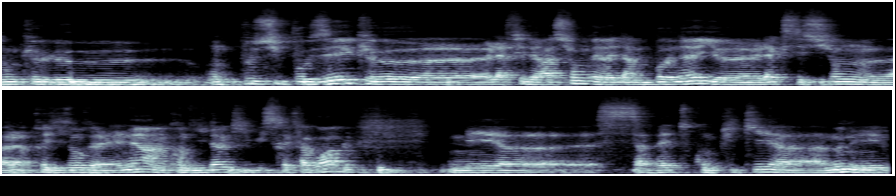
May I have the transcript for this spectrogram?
Donc le, on peut supposer que euh, la fédération verrait d'un bon œil euh, l'accession euh, à la présidence de la LNR à un candidat qui lui serait favorable. mais ça va être compliqué à, mener.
